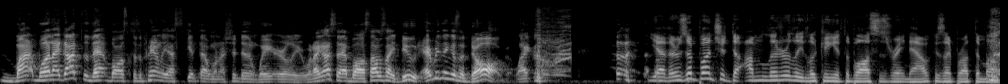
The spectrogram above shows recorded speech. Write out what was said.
my, when I got to that boss, because apparently I skipped that one. I should have done way earlier. When I got to that boss, I was like, dude, everything is a dog. Like, Yeah, there's a bunch of. Do- I'm literally looking at the bosses right now because I brought them up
